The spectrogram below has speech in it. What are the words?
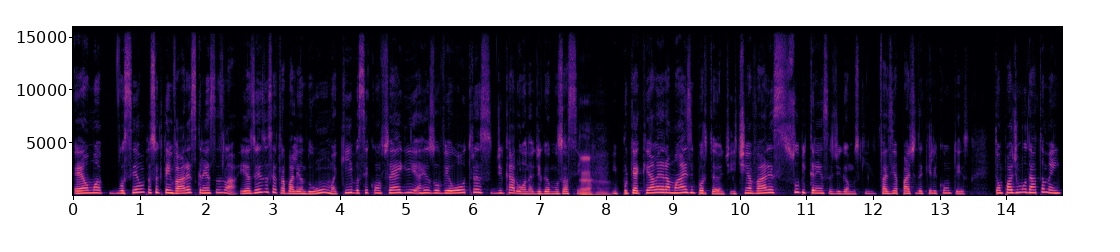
é uma você é uma pessoa que tem várias crenças lá. E às vezes você trabalhando uma aqui, você consegue resolver outras de carona, digamos assim. Uhum. Porque aquela era mais importante e tinha várias subcrenças, digamos, que fazia parte daquele contexto. Então pode mudar também.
